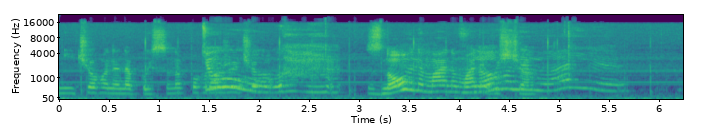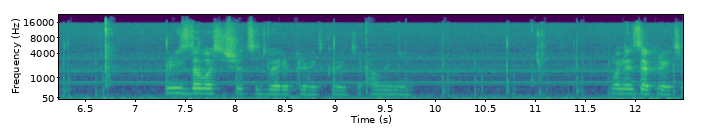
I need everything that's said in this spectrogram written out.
нічого не написано погрожуючого. Знову немає аномалій, ви Знову що? немає. Мені здалося, що ці двері привідкриті, але ні. Вони закриті.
